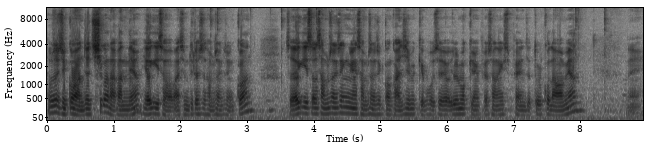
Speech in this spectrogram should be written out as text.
삼성증권 완전 치고 나갔네요. 여기서 말씀드렸죠 삼성증권. 자 여기서 삼성생명, 삼성증권 관심 있게 보세요. 일목균형표 선행시표 이제 뚫고 나오면 네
